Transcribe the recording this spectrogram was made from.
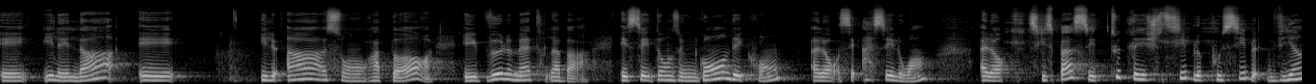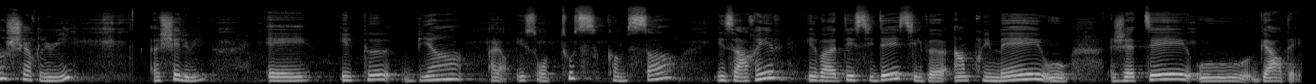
Et il est là et il a son rapport et veut le mettre là-bas. Et c'est dans un grand écran, alors c'est assez loin. Alors, ce qui se passe, c'est que toutes les cibles possibles viennent chez lui, euh, chez lui, et il peut bien. Alors, ils sont tous comme ça. Ils arrivent, il va décider s'il veut imprimer ou jeter ou garder.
